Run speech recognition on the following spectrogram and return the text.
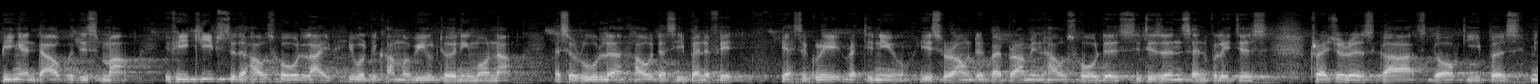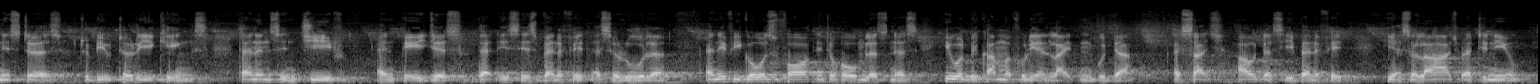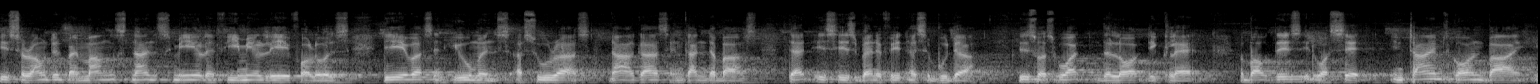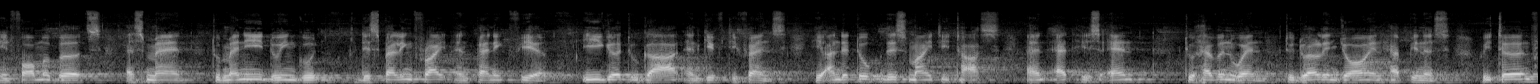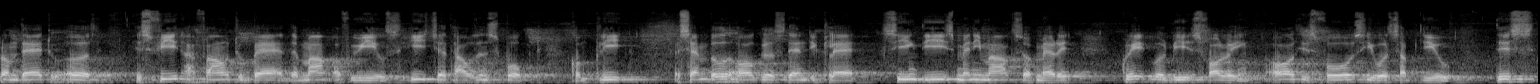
Being endowed with this mark, if he keeps to the household life, he will become a wheel turning monarch. As a ruler, how does he benefit? He has a great retinue. He is surrounded by Brahmin householders, citizens and villagers, treasurers, guards, doorkeepers, ministers, tributary kings, tenants in chief, and pages. That is his benefit as a ruler. And if he goes forth into homelessness, he will become a fully enlightened Buddha. As such, how does he benefit? He has a large retinue. He is surrounded by monks, nuns, male and female lay followers, devas and humans, asuras, nagas and gandhabbas. That is his benefit as a Buddha. This was what the Lord declared. About this it was said, In times gone by, in former births, as man, to many doing good, dispelling fright and panic fear, eager to guard and give defense. He undertook this mighty task, and at his end to heaven went, to dwell in joy and happiness. Returned from there to earth, his feet are found to bear the mark of wheels, each a thousand spoked, complete. Assembled augurs then declared, seeing these many marks of merit, great will be his following, all his foes he will subdue. This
